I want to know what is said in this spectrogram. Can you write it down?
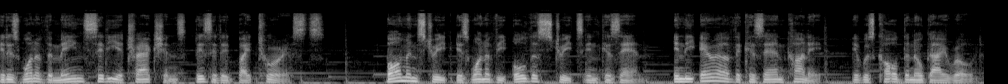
it is one of the main city attractions visited by tourists. Bauman Street is one of the oldest streets in Kazan. In the era of the Kazan Khanate, it was called the Nogai Road.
